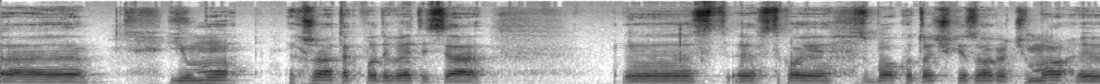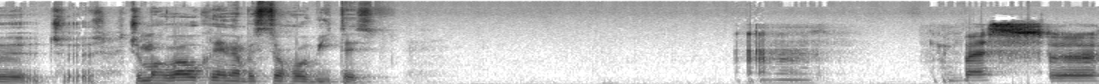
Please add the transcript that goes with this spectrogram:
е, йому, якщо так подивитися з, е, з такої з боку точки зору, чи, мо, е, чи, чи могла Україна без цього обійтись? Без е,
